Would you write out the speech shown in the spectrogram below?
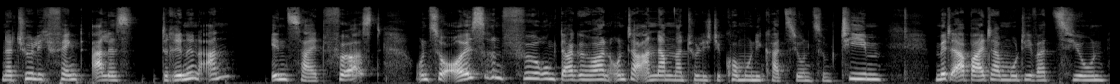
Natürlich fängt alles drinnen an, Inside First. Und zur äußeren Führung, da gehören unter anderem natürlich die Kommunikation zum Team, Mitarbeitermotivation,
